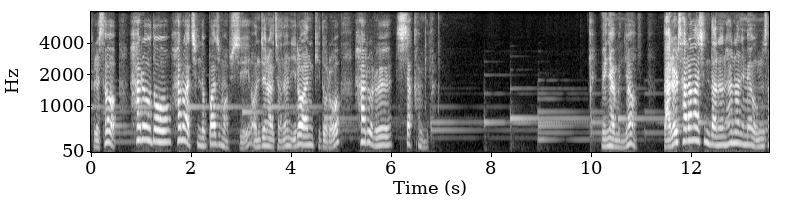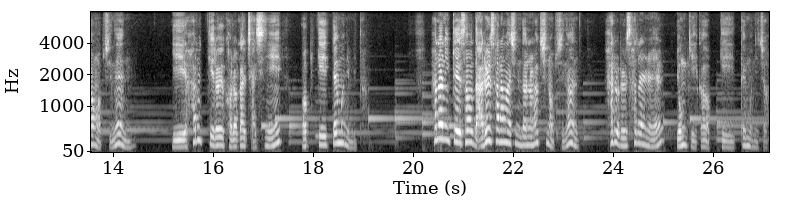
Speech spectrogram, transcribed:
그래서 하루도 하루 아침도 빠짐없이 언제나 저는 이러한 기도로 하루를 시작합니다. 왜냐하면요. 나를 사랑하신다는 하나님의 음성 없이는 이 하루길을 걸어갈 자신이 없기 때문입니다. 하나님께서 나를 사랑하신다는 확신 없이는 하루를 살아낼 용기가 없기 때문이죠.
